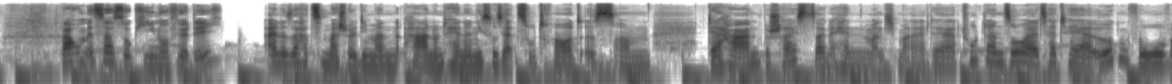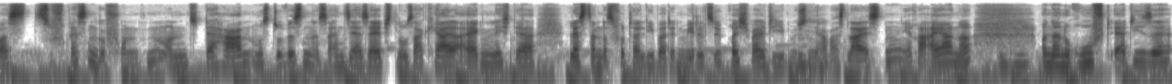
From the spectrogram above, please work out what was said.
Warum ist das so Kino für dich? Eine Sache zum Beispiel, die man Hahn und Henne nicht so sehr zutraut, ist, ähm, der Hahn bescheißt seine Hennen manchmal. Der tut dann so, als hätte er irgendwo was zu fressen gefunden. Und der Hahn, musst du wissen, ist ein sehr selbstloser Kerl eigentlich. Der lässt dann das Futter lieber den Mädels übrig, weil die müssen mhm. ja was leisten, ihre Eier, ne? Mhm. Und dann ruft er diese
